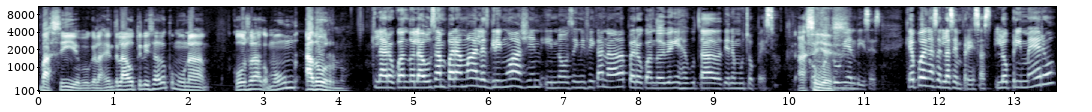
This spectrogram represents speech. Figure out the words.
vacío, porque la gente la ha utilizado como una cosa, como un adorno. Claro, cuando la usan para mal es greenwashing y no significa nada, pero cuando es bien ejecutada tiene mucho peso. Así como es. tú bien dices. ¿Qué pueden hacer las empresas? Lo primero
